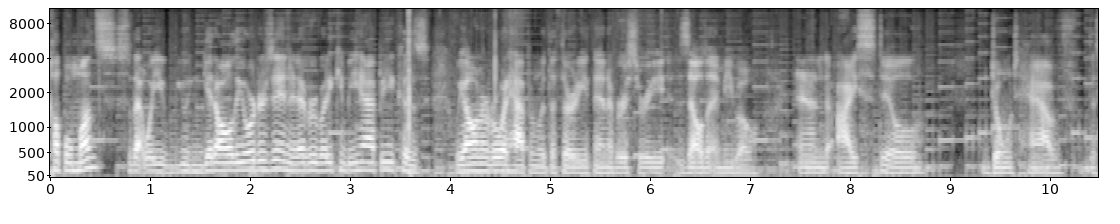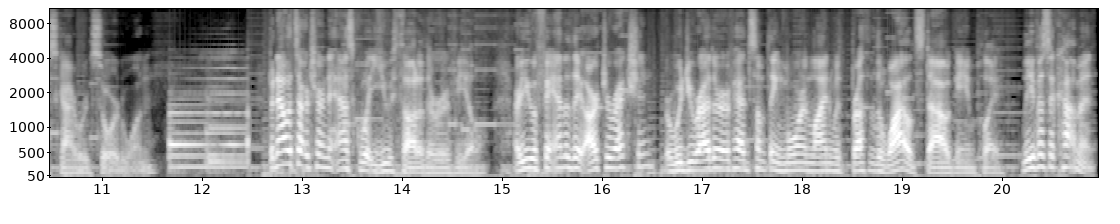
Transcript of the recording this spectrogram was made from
couple months so that way you, you can get all the orders in and everybody can be happy because we all remember what happened with the 30th anniversary Zelda Amiibo. And I still don't have the Skyward Sword one. But now it's our turn to ask what you thought of the reveal. Are you a fan of the art direction? Or would you rather have had something more in line with Breath of the Wild style gameplay? Leave us a comment.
